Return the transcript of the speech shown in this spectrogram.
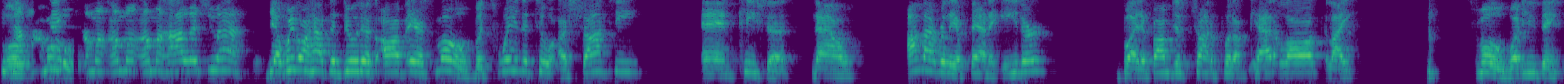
Well, I'm gonna I'm I'm I'm gonna holler at you after. yeah, we're gonna have to do this off air smoke between the two, Ashanti and Keyshia. Now, I'm not really a fan of either, but if I'm just trying to put up catalog, like smooth, what do you think?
